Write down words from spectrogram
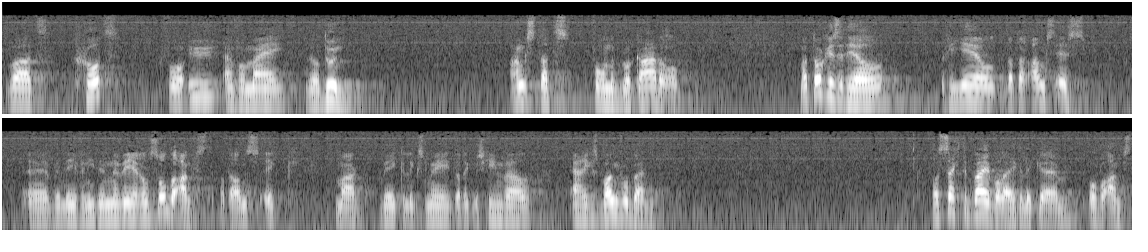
wat God voor u en voor mij wil doen. Angst, dat vormt een blokkade op. Maar toch is het heel reëel dat er angst is. Uh, we leven niet in een wereld zonder angst. Althans, ik maak wekelijks mee dat ik misschien wel ergens bang voor ben. Wat zegt de Bijbel eigenlijk uh, over angst?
